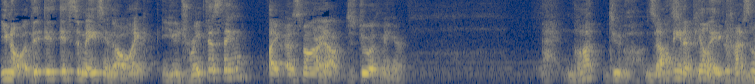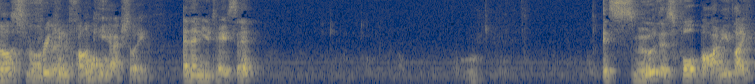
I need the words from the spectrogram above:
You know, it, it- it's amazing though. Like you drink this thing, like I'm smelling right now. Just do it with me here. Not, dude, oh, it nothing appealing. It kind of smells smell freaking funky, actually. And then you taste it. It's smooth. It's full bodied. Like,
